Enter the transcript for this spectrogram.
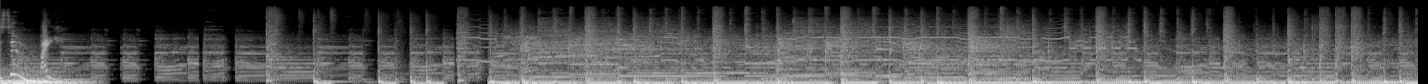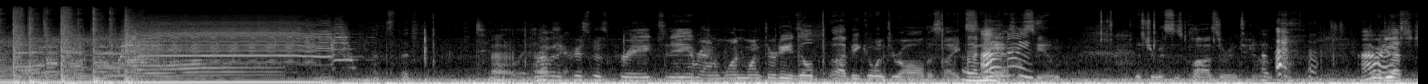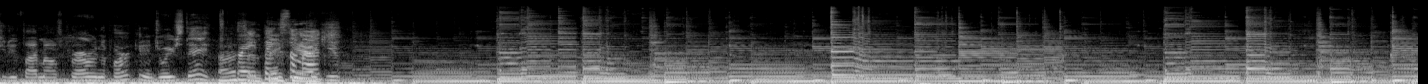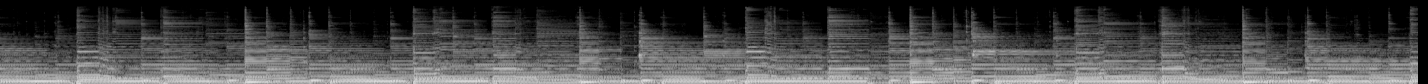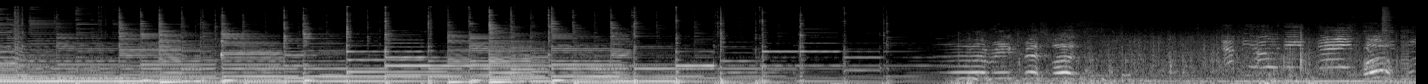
to you soon. Bye. Having a Christmas parade today around 1, 1.30. They'll uh, be going through all the sites. Oh, nice. guys will nice. See 'em. Mr. and Mrs. Claus are in town. All we do ask that you do 5 miles per hour in the park and enjoy your stay. Awesome. Great. Thanks so Thank you. much. Christmas! Happy holidays, guys! Here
